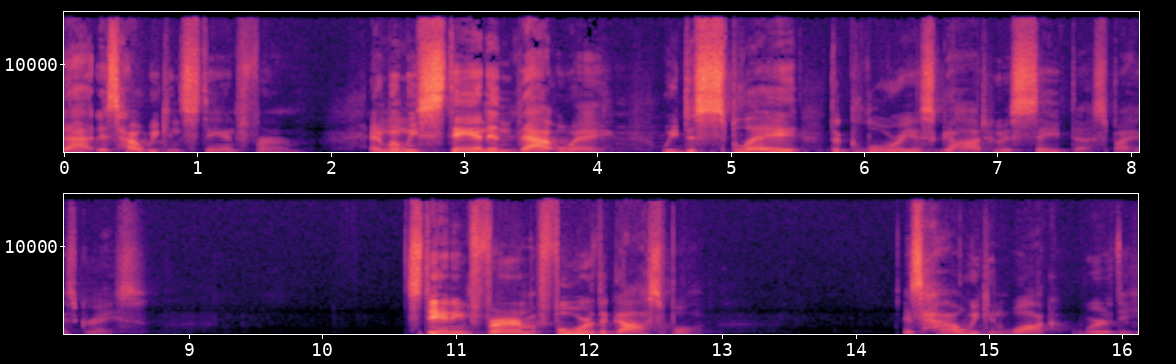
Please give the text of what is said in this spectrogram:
That is how we can stand firm. And when we stand in that way, we display the glorious God who has saved us by his grace. Standing firm for the gospel is how we can walk worthy.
